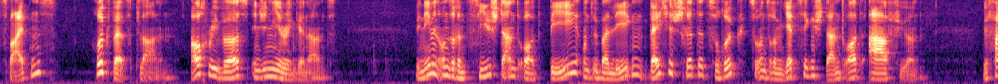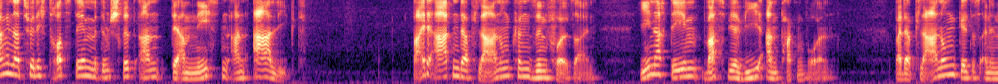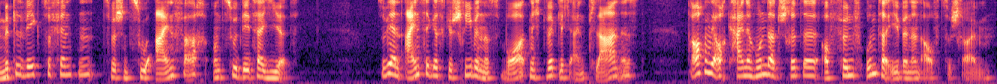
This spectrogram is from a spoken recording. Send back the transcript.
Zweitens rückwärts planen, auch Reverse Engineering genannt. Wir nehmen unseren Zielstandort B und überlegen, welche Schritte zurück zu unserem jetzigen Standort A führen. Wir fangen natürlich trotzdem mit dem Schritt an, der am nächsten an A liegt. Beide Arten der Planung können sinnvoll sein, je nachdem, was wir wie anpacken wollen. Bei der Planung gilt es einen Mittelweg zu finden zwischen zu einfach und zu detailliert. So wie ein einziges geschriebenes Wort nicht wirklich ein Plan ist, brauchen wir auch keine 100 Schritte auf fünf Unterebenen aufzuschreiben.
